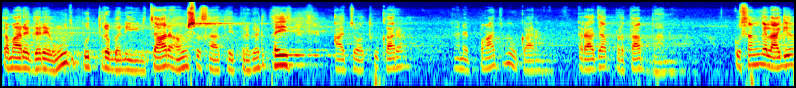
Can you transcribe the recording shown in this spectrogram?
તમારે ઘરે હું જ પુત્ર બની ચાર અંશ સાથે પ્રગટ થઈશ. આ ચોથું કારણ અને પાંચમું કારણ રાજા પ્રતાપ ભાનુ કુસંગ લાગ્યો.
